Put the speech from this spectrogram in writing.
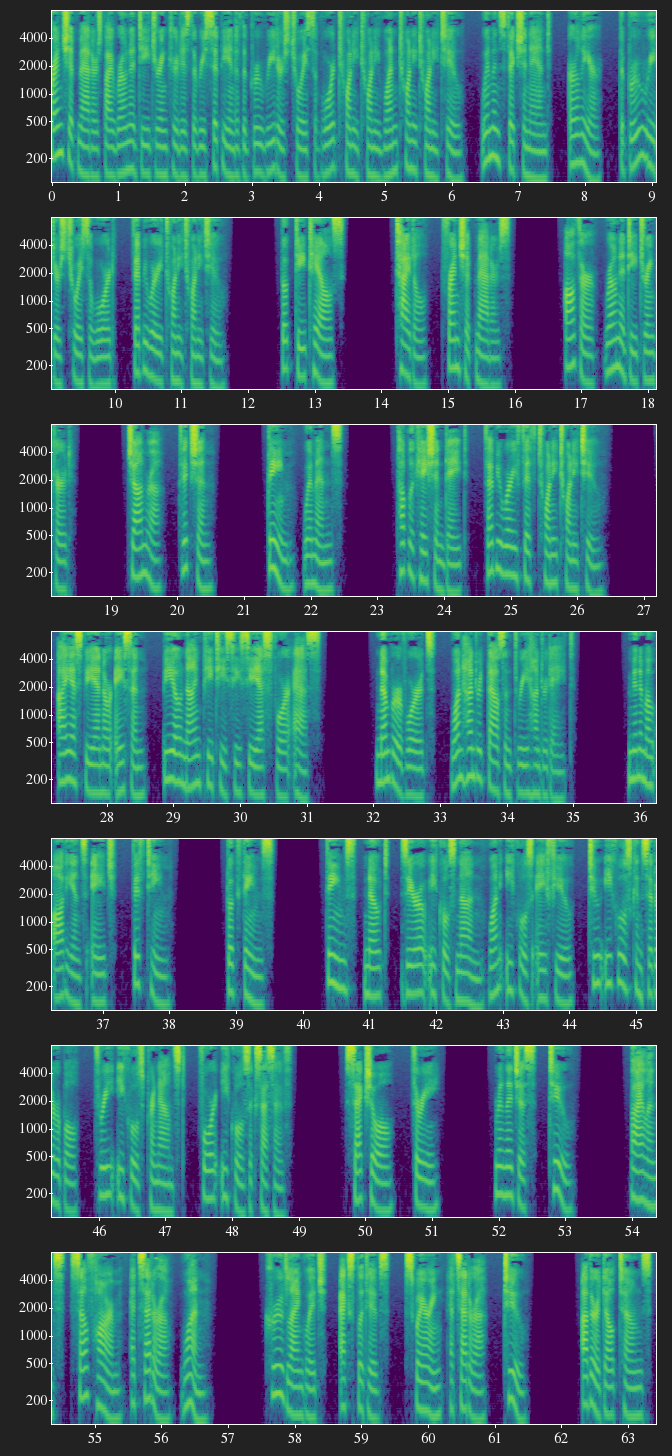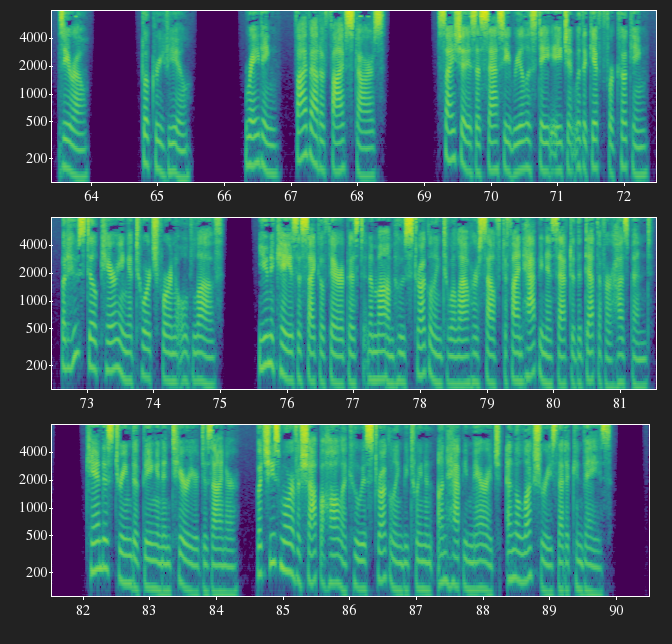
Friendship Matters by Rona D. Drinkard is the recipient of the Brew Reader's Choice Award 2021 2022, Women's Fiction, and, earlier, the Brew Reader's Choice Award, February 2022. Book details Title Friendship Matters. Author Rona D. Drinkard. Genre Fiction. Theme Women's. Publication date February 5, 2022. ISBN or ASIN BO9PTCCS4S. Number of words 100,308. Minimum audience age 15. Book themes. Themes Note 0 equals none, 1 equals a few, 2 equals considerable, 3 equals pronounced, 4 equals excessive. Sexual 3. Religious 2. Violence, self harm, etc. 1. Crude language expletives, swearing, etc. 2. Other adult tones 0. Book review. Rating 5 out of 5 stars. Saisha is a sassy real estate agent with a gift for cooking, but who's still carrying a torch for an old love. Eunice is a psychotherapist and a mom who's struggling to allow herself to find happiness after the death of her husband. Candace dreamed of being an interior designer, but she's more of a shopaholic who is struggling between an unhappy marriage and the luxuries that it conveys.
